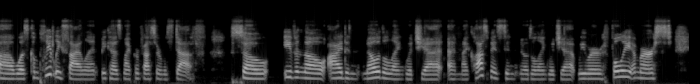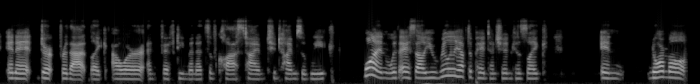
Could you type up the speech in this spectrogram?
uh, was completely silent because my professor was deaf. So even though I didn't know the language yet and my classmates didn't know the language yet, we were fully immersed in it for that like hour and 50 minutes of class time two times a week one with ASL you really have to pay attention because like in normal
